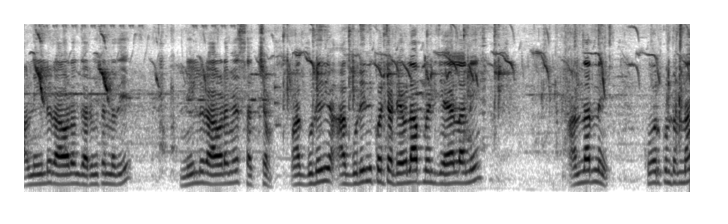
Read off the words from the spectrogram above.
ఆ నీళ్ళు రావడం జరుగుతున్నది. నీళ్ళు రావడమే సత్యం. ఆ గుడిని ఆ గుడిని కొంచెం డెవలప్మెంట్ చేయాలని అందరినీ కోరుకుంటున్నా.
